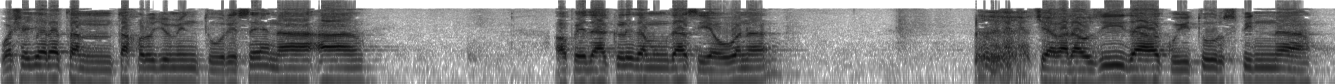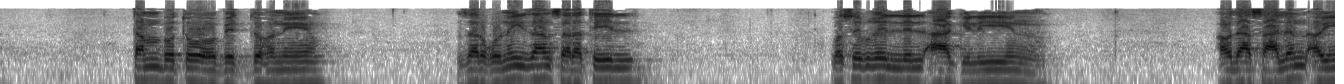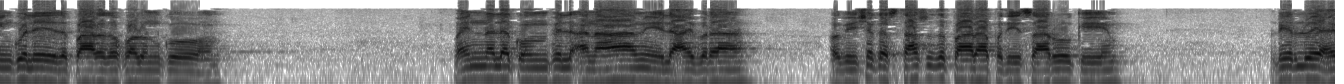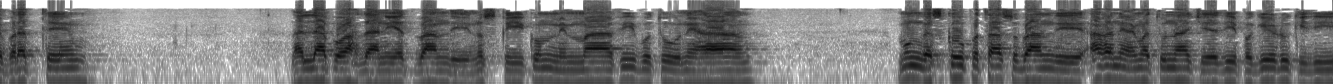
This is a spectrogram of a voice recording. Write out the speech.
وشجرتن تخرج من تور سینا او پیدا کړی د موږ داسې یو ونه چې هغه راوځي دا کوی تور سپین تنبتو بالدهنه زرغونی ځان سره تیل وصبغ للآکلین او دا سالن او انګولې د پاره د خړونکو وان لکم فی الانعام لعبرا او بشک استاسو د پاره په دې سارو کې ډیر لوی عبرت ته الله په وحدانیت باندې نسقیکم مما فی بطونها مونږ سکو پتا سبان دی هغه نعمتونه چې دی په ګېډو کې دي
